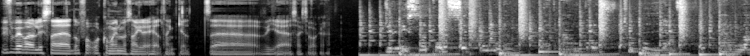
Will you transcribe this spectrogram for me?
Vi får be våra lyssnare, de får komma in med såna grejer helt enkelt. Eh, Vi är strax tillbaka. Du lyssnar på sessionen med Andres, Tobias och Emma.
